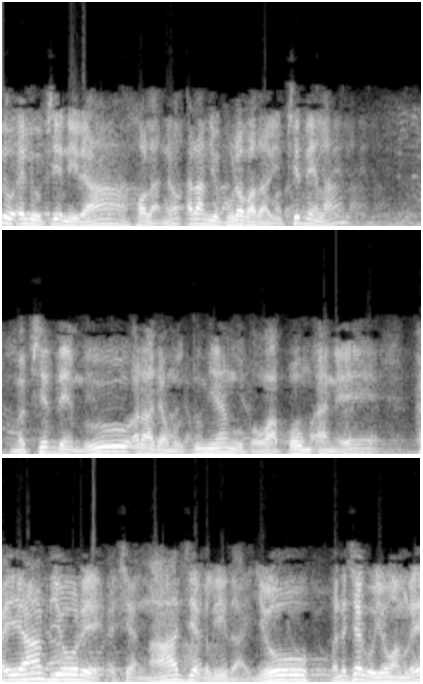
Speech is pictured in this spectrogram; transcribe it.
လို့အဲ့လိုဖြစ်နေတာဟုတ်လားနော်အဲ့ဒါမျိုးဘုရားဘာသာတွေဖြစ်တင်လားမဖြစ်သင့်ဘူးအဲ့ဒါကြောင့်မို့သူမြန်းကိုဘဝပုံမအပ်နဲ့ဖျားပြောတဲ့အချက်၅ချက်ကလေးသာယုံဘယ်နှချက်ကိုယုံရမလဲ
